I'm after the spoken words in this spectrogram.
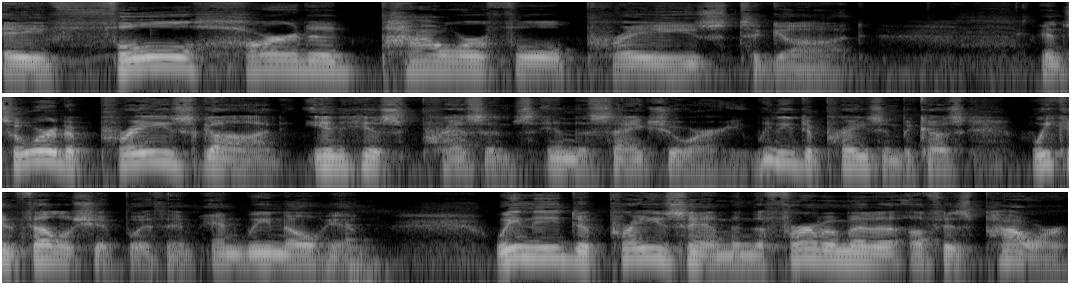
a full hearted, powerful praise to God. And so we're to praise God in His presence in the sanctuary. We need to praise Him because we can fellowship with Him and we know Him. We need to praise Him in the firmament of His power,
